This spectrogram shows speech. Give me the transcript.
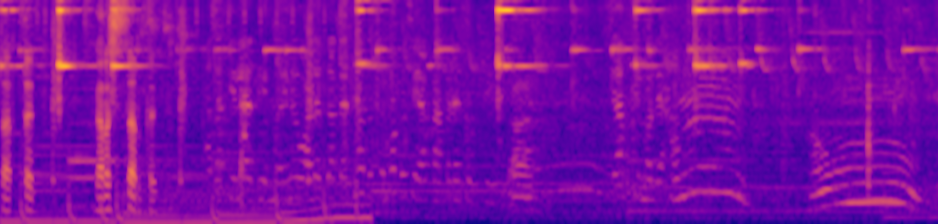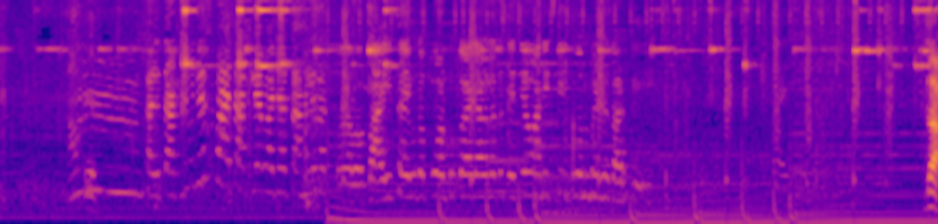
सरतात घराशी सरतात आता तिला ती महिने वाढत जातात ना तसं बघ कसं या कातड्या सोडते त्या मध्ये हम्म हम्म. खाली ताटलीमध्येच पाय टाकले माझ्या चांगले लागतात. बाईचा एवढं पोट दुखायला लागलं तर त्याच्यावर आणि ती दोन महिने काढते. जा.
